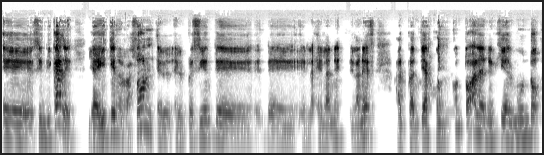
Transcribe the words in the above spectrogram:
eh, sindicales. Y ahí tiene razón el, presidente de, la, NEF al plantear con, toda la energía del mundo,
